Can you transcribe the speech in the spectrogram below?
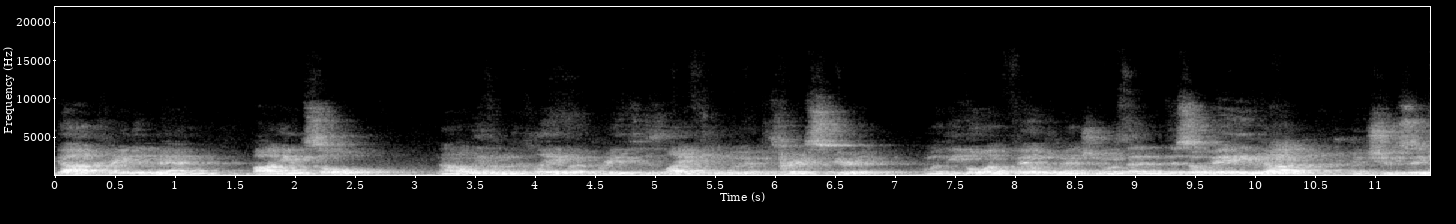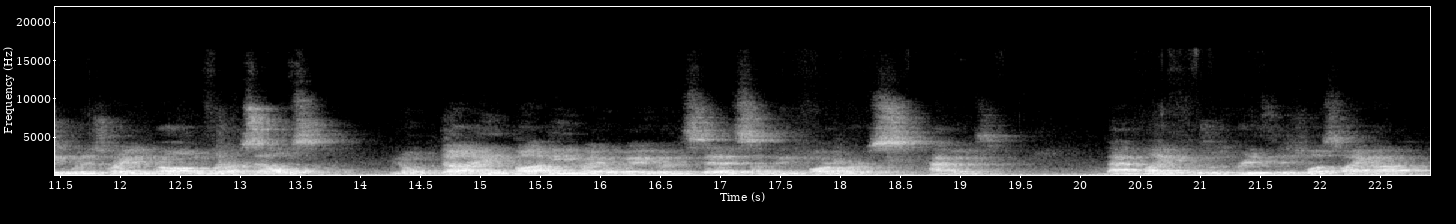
God created man, body, and soul, not only from the clay, but breathed his life into it, his very spirit. And what the evil one failed to mention was that in disobeying God and choosing what is right and wrong for ourselves, we don't die in body right away, but instead something far worse happens. That life which was breathed into us by God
